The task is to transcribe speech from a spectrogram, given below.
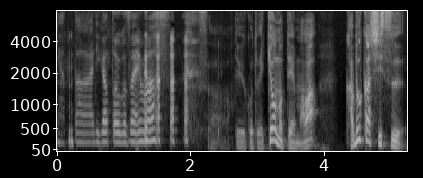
やったーありがとうございます。さあということで今日のテーマは株価指数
